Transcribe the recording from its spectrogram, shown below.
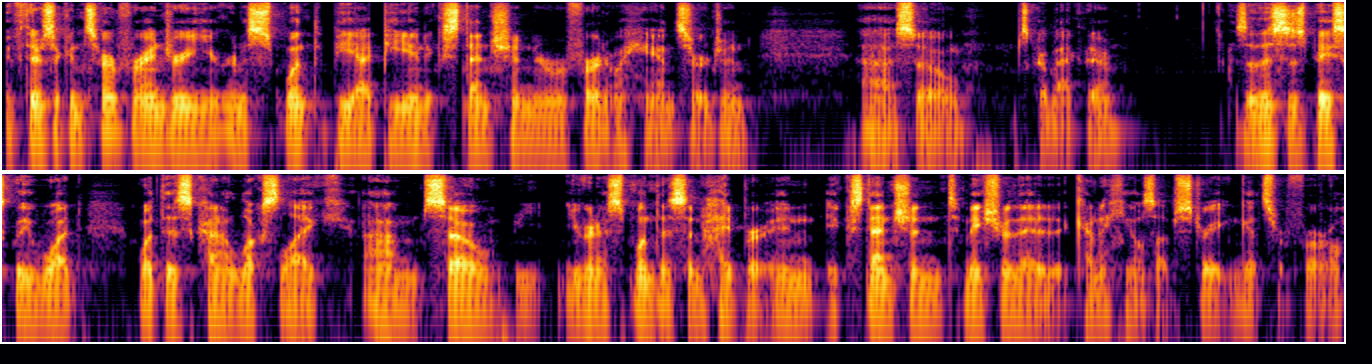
if there's a concern for injury, you're going to splint the PIP in extension and refer to a hand surgeon. Uh, so let's go back there. So this is basically what what this kind of looks like. Um, so you're going to splint this in hyper in extension to make sure that it kind of heals up straight and gets referral.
